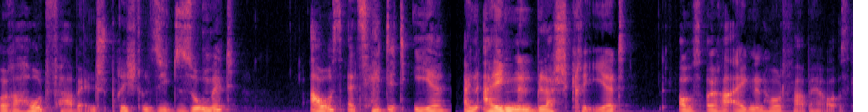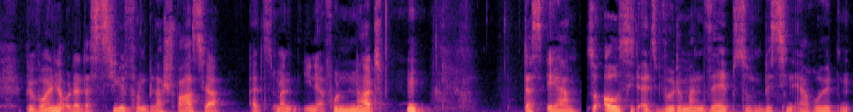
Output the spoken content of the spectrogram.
eurer Hautfarbe entspricht und sieht somit aus, als hättet ihr einen eigenen Blush kreiert aus eurer eigenen Hautfarbe heraus. Wir wollen ja, oder das Ziel von Blush war es ja, als man ihn erfunden hat, dass er so aussieht, als würde man selbst so ein bisschen erröten.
